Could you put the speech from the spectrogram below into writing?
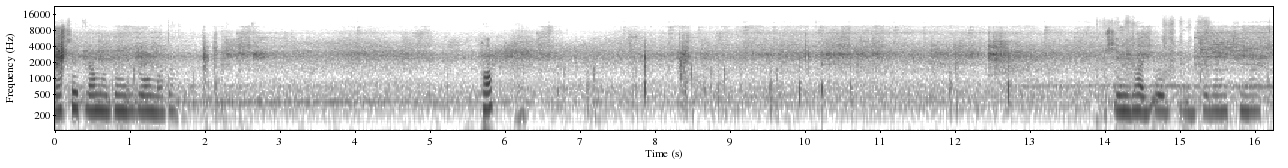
Nasıl planladığım gibi olmadı. Hop. Şimdi hadi öldürün. için ne yapacağız?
